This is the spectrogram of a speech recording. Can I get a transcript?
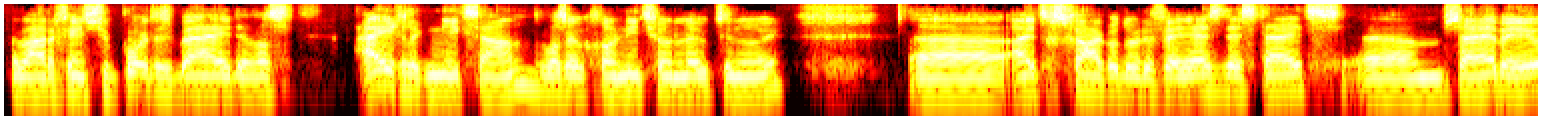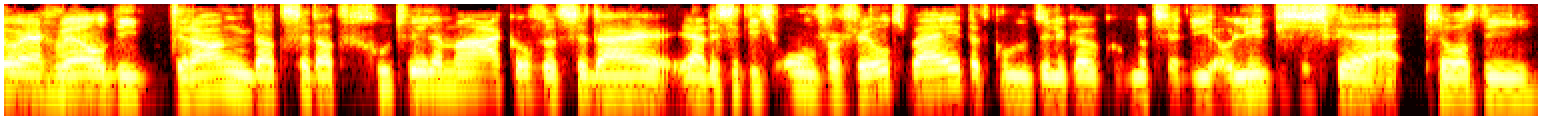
Er waren geen supporters bij. Er was eigenlijk niks aan. Het was ook gewoon niet zo'n leuk toernooi. Uh, uitgeschakeld door de VS destijds. Um, zij hebben heel erg wel die drang dat ze dat goed willen maken. Of dat ze daar, ja, er zit iets onvervulds bij. Dat komt natuurlijk ook omdat ze die Olympische sfeer, zoals die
